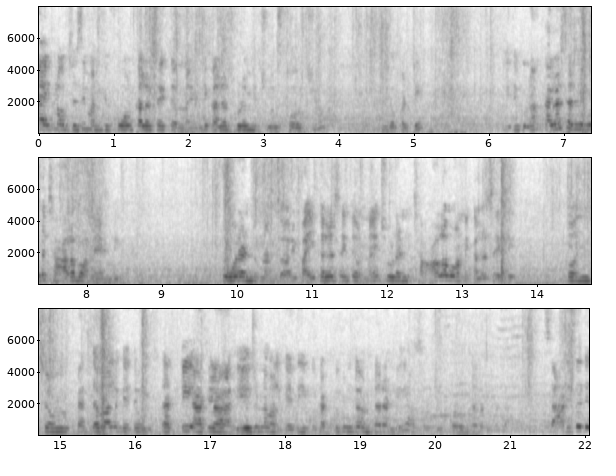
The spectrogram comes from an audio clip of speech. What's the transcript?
టైప్లో వచ్చేసి మనకి ఫోర్ కలర్స్ అయితే ఉన్నాయండి. కలర్స్ కూడా మీరు చూసుకోవచ్చు. ఇదొకటి. ఇది కూడా కలర్స్ అన్నీ కూడా చాలా బాగున్నాయండి. ఫోర్ అంటున్నాను సారీ ఫైవ్ కలర్స్ అయితే ఉన్నాయి. చూడండి చాలా బాగున్నాయి కలర్స్ అయితే. కొంచెం పెద్దవాళ్ళకైతే థర్టీ అట్లా ఏజ్ ఉన్న వాళ్ళకైతే ఇవి కట్టుకుంటే ఉంటారండి. అసలు సూపర్ ఉంటారు అనమాట శారీస్ అయితే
